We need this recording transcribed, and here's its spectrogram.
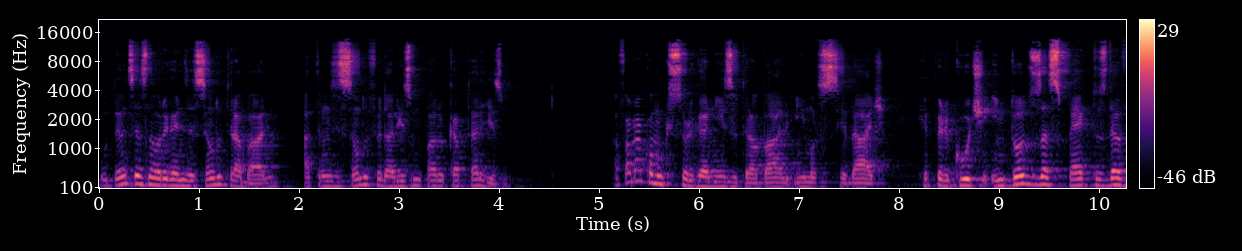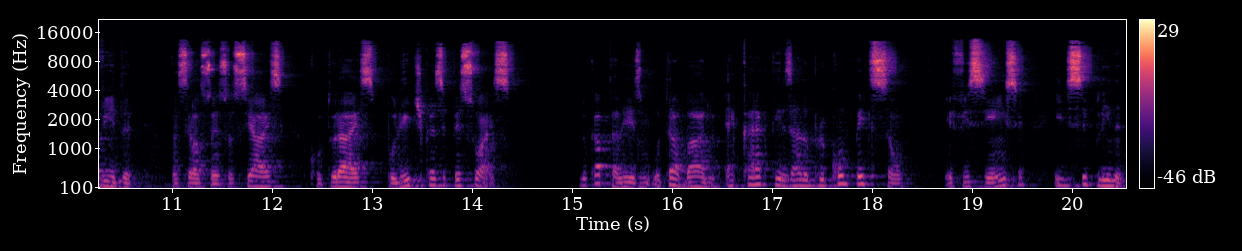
Mudanças na organização do trabalho, a transição do feudalismo para o capitalismo. A forma como se organiza o trabalho em uma sociedade repercute em todos os aspectos da vida, nas relações sociais, culturais, políticas e pessoais. No capitalismo, o trabalho é caracterizado por competição, eficiência e disciplina,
